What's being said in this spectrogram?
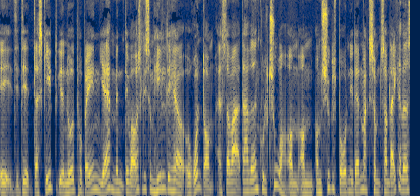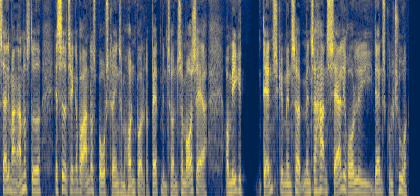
øh, det, det, der skete øh, noget på banen, ja, men det var også ligesom hele det her rundt om. Altså der, var, der har været en kultur om, om, om cykelsporten i Danmark, som, som der ikke har været særlig mange andre steder. Jeg sidder og tænker på andre sportsgrene som håndbold og badminton, som også er, om ikke danske, men så, men så har en særlig rolle i dansk kultur.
